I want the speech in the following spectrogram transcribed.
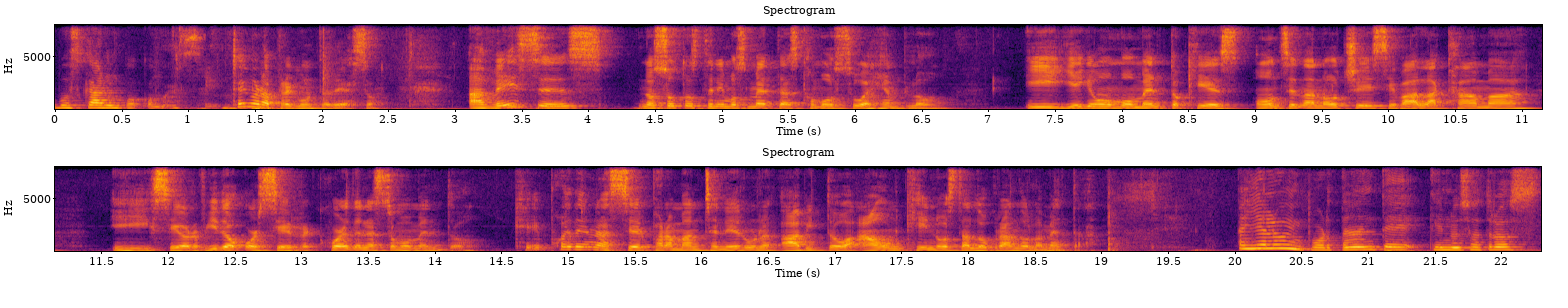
buscar un poco más. Tengo una pregunta de eso. A veces nosotros tenemos metas como su ejemplo y llega un momento que es 11 de la noche, se va a la cama y se olvida o se recuerda en este momento. ¿Qué pueden hacer para mantener un hábito aunque no está logrando la meta? Hay algo importante que nosotros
